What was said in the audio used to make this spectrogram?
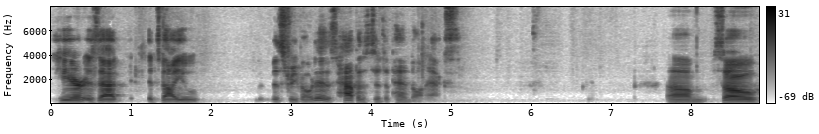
here is that its value, mystery vote is, happens to depend on x. Um, so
